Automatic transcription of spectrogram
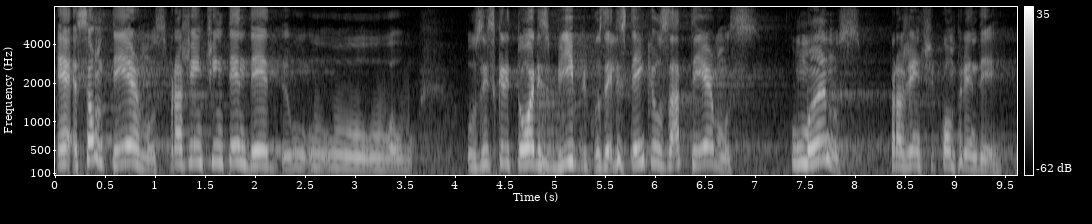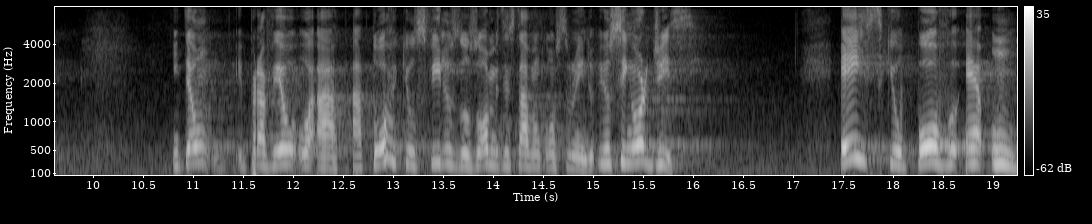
É, são termos para a gente entender. O, o, o, os escritores bíblicos eles têm que usar termos humanos para a gente compreender. Então, para ver a, a torre que os filhos dos homens estavam construindo. E o Senhor disse: Eis que o povo é um.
